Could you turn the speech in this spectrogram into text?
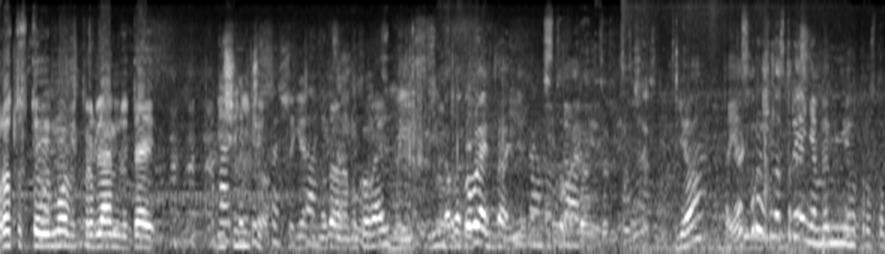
Просто стоїмо, відправляємо людей. Більше нічого. На Буковель. На Буковель, так, їдемо. Я? Та я з хорошим настроєнням, ви мені його просто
